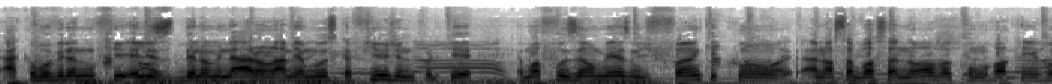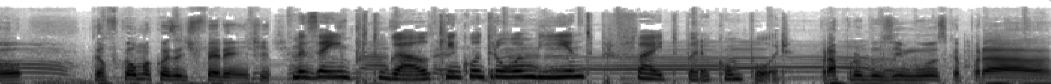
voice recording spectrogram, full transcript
acabou virando um eles denominaram lá minha música fusion porque é uma fusão mesmo de funk com a nossa bossa nova com rock and roll então ficou uma coisa diferente. Mas é em Portugal que encontrou o ambiente perfeito para compor. Para produzir música, para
